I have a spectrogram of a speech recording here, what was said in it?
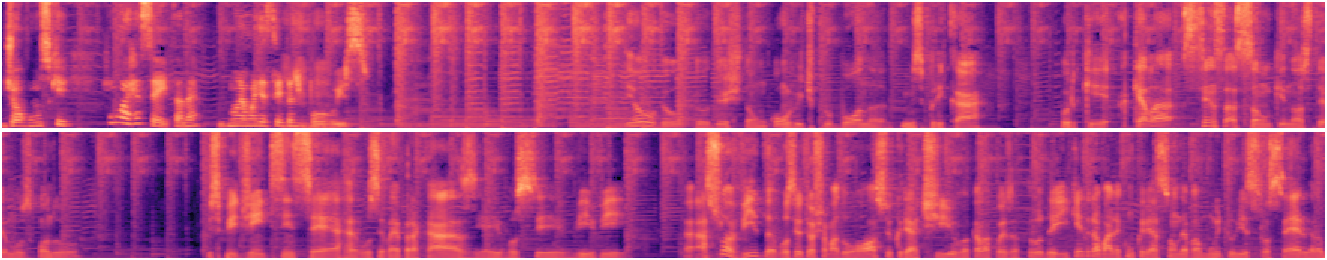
de alguns que, que não é receita, né? Não é uma receita de bolo isso. Eu, eu, eu deixo então um convite pro Bona me explicar, porque aquela sensação que nós temos quando o expediente se encerra, você vai para casa e aí você vive a sua vida, você ter o chamado ócio criativo, aquela coisa toda, e quem trabalha com criação leva muito isso a sério, leva,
